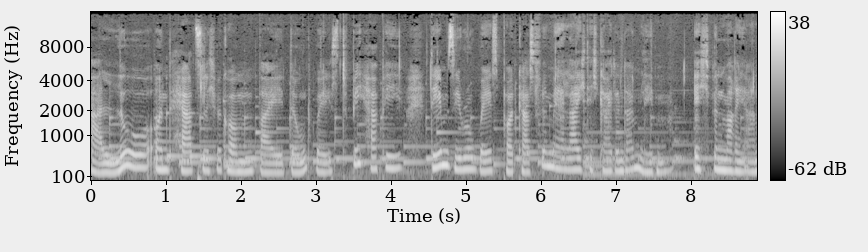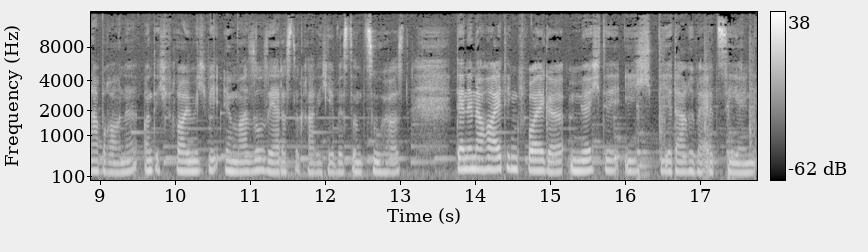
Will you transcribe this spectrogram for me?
Hallo und herzlich willkommen bei Don't Waste, Be Happy, dem Zero Waste Podcast für mehr Leichtigkeit in deinem Leben. Ich bin Mariana Braune und ich freue mich wie immer so sehr, dass du gerade hier bist und zuhörst. Denn in der heutigen Folge möchte ich dir darüber erzählen,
